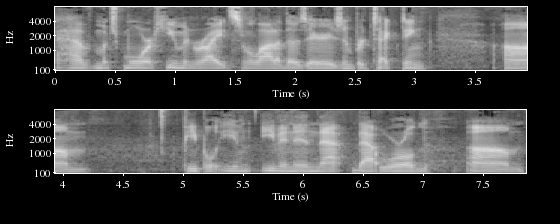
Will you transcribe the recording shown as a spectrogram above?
have much more human rights in a lot of those areas and protecting um, people even even in that that world um,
